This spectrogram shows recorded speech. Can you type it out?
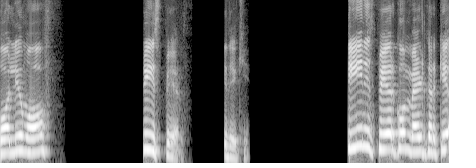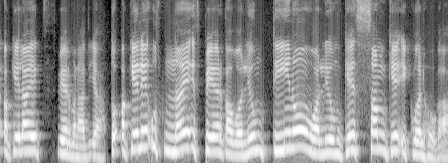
volume of three sphere ये देखिए तीन स्पेयर को मेल्ट करके अकेला एक स्पेयर बना दिया। तो अकेले उस नए स्पेयर का वॉल्यूम तीनों वॉल्यूम के सम के इक्वल होगा।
